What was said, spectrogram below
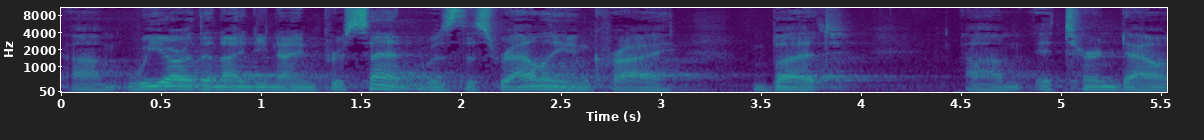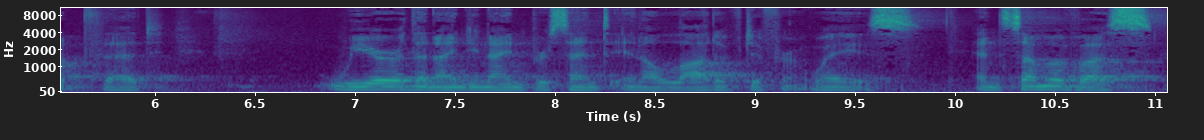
Um, we are the 99% was this rallying cry, but um, it turned out that we are the 99% in a lot of different ways. And some of us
